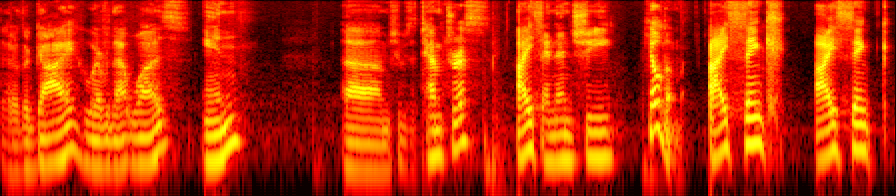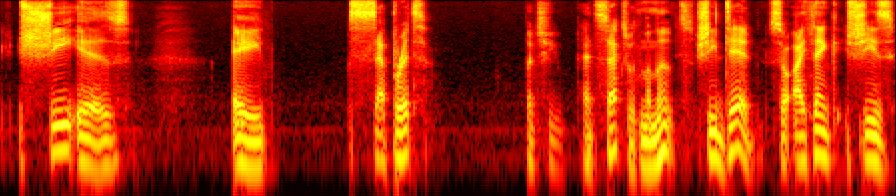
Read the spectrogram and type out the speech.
that other guy, whoever that was, in. Um, she was a temptress, I th- and then she killed him. I think I think she is a separate. But she had sex with Mamoots. She did. So I think she's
